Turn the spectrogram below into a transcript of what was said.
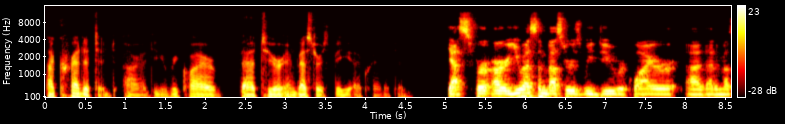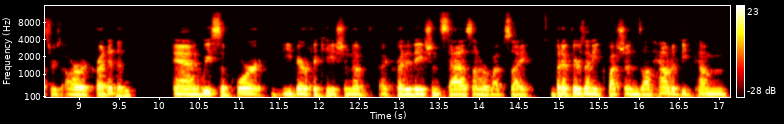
accredited? Uh, do you require that your investors be accredited? Yes, for our US investors, we do require uh, that investors are accredited, and we support the verification of accreditation status on our website. But if there's any questions on how to become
